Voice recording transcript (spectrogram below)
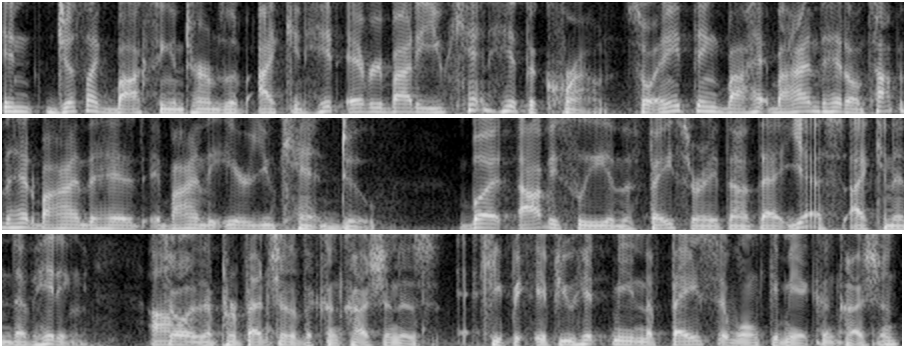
in just like boxing in terms of I can hit everybody. You can't hit the crown. So anything behind behind the head, on top of the head, behind the head, behind the ear, you can't do. But obviously in the face or anything like that, yes, I can end up hitting. So Um, the prevention of the concussion is keep. If you hit me in the face, it won't give me a concussion.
